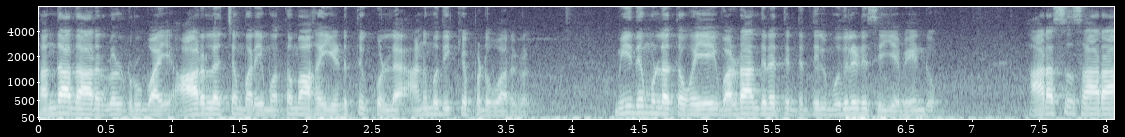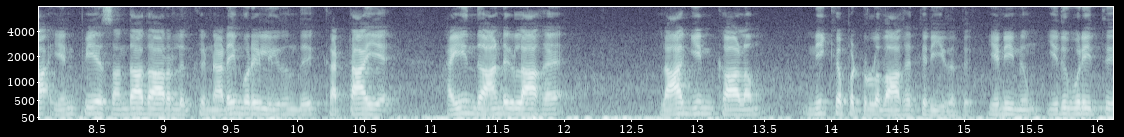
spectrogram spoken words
சந்தாதாரர்கள் ரூபாய் ஆறு லட்சம் வரை மொத்தமாக எடுத்துக்கொள்ள அனுமதிக்கப்படுவார்கள். மீதமுள்ள தொகையை வருடாந்திர திட்டத்தில் முதலீடு செய்ய வேண்டும். அரசு சாரா என்பிஎஸ் சந்தாதாரர்களுக்கு நடைமுறையில் இருந்து கட்டாய ஐந்து ஆண்டுகளாக லாகின் காலம் நீக்கப்பட்டுள்ளதாக தெரிகிறது. எனினும் இது குறித்து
